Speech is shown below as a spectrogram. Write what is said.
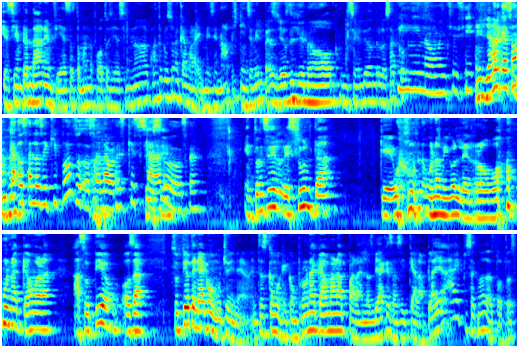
que siempre andaban en fiestas tomando fotos y así, no, ¿cuánto cuesta una cámara? Y me dicen, no, pues 15 mil pesos. Yo dije, no, 15 mil de dónde lo saco. Sí, no manches, sí. Y ya, Porque son, ajá. o sea, los equipos, o sea, la verdad es que es Sí, caro, sí. o sea. Entonces resulta que un, un amigo le robó una cámara a su tío. O sea, su tío tenía como mucho dinero. Entonces como que compró una cámara para en los viajes así que a la playa, ay, pues sacamos las fotos.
